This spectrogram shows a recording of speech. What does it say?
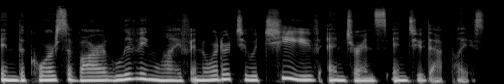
in the course of our living life in order to achieve entrance into that place.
